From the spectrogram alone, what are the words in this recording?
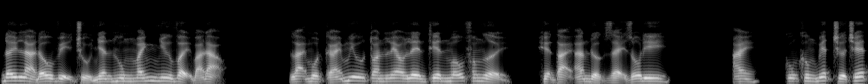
Đây là đâu vị chủ nhân hung mãnh như vậy bá đạo? Lại một cái mưu toan leo lên thiên mẫu phong người, hiện tại ăn được dạy dỗ đi. Ai, cũng không biết chưa chết.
